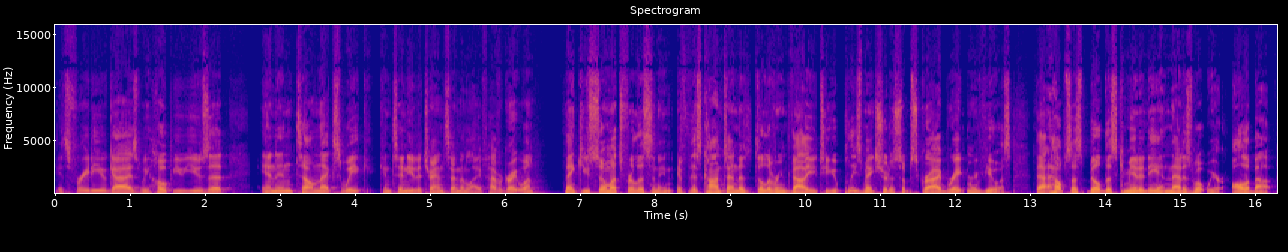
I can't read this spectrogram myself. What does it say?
It's free to you guys. We hope you use it. And until next week, continue to transcend in life. Have a great one. Thank you so much for listening. If this content is delivering value to you, please make sure to subscribe, rate, and review us. That helps us build this community, and that is what we are all about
